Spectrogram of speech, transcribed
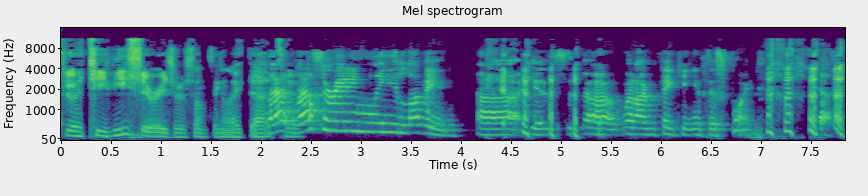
to a TV series or something like that. La- so. Laceratingly loving, uh, is, uh, what I'm thinking at this point. Yes.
